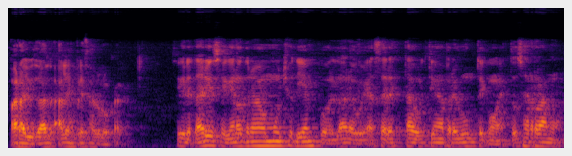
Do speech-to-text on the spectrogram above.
para ayudar a la empresa local. Secretario, sé que no tenemos mucho tiempo, ¿verdad? Le voy a hacer esta última pregunta y con esto cerramos.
